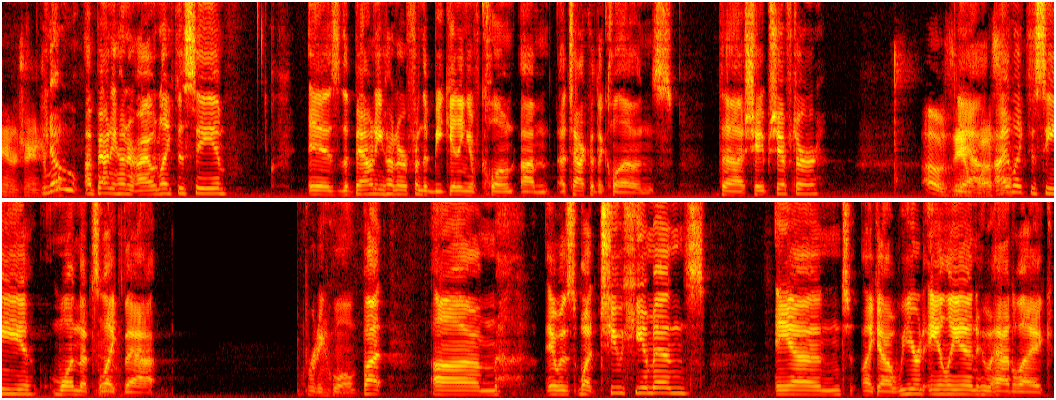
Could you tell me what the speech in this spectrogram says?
interchangeable. You know, a bounty hunter I would like to see is the bounty hunter from the beginning of Clone um, Attack of the Clones, the shapeshifter. oh, Zam yeah, Wesell. I'd like to see one that's like that. Pretty Mm-hmm. cool, but um, it was what two humans and like a weird alien who had like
